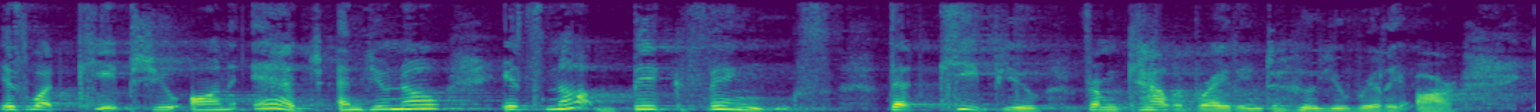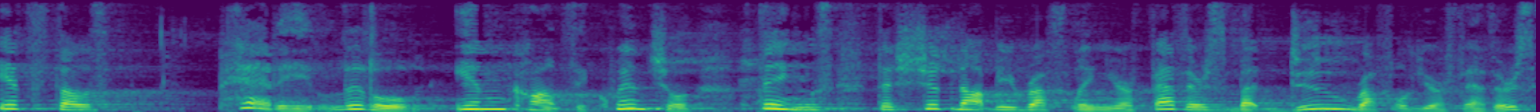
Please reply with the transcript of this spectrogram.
is what keeps you on edge. And you know it's not big things that keep you from calibrating to who you really are. It's those petty little inconsequential things that should not be ruffling your feathers but do ruffle your feathers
